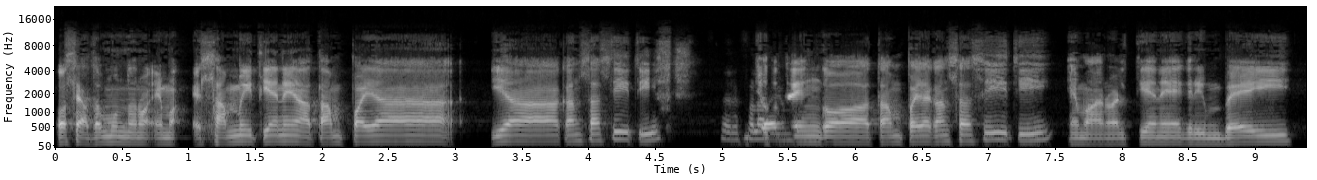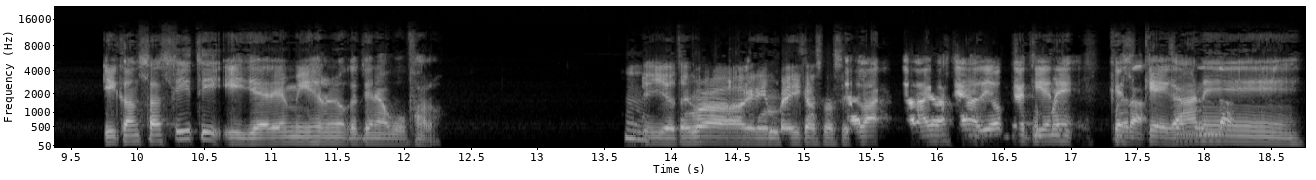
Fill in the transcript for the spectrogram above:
O sea, todo el mundo no. Emma- Sammy tiene a Tampa y a, y a Kansas City. Yo tengo a Tampa y a Kansas City. Emanuel tiene Green Bay y Kansas City. Y Jeremy es el único que tiene a Buffalo. Hmm. Y yo tengo a Green Bay y Kansas City. Da la, da la gracias a Dios que tiene que, Mira, que es gane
